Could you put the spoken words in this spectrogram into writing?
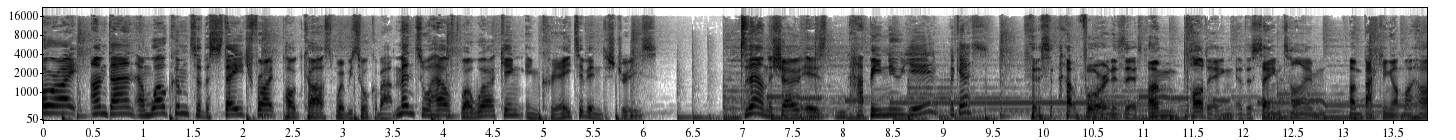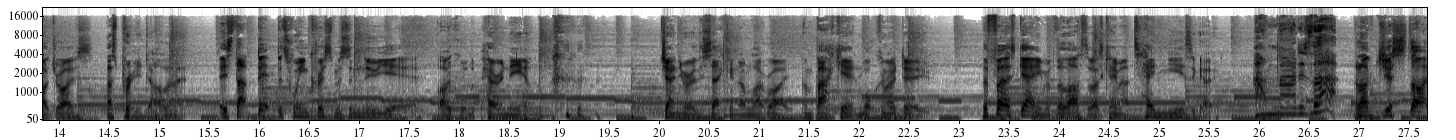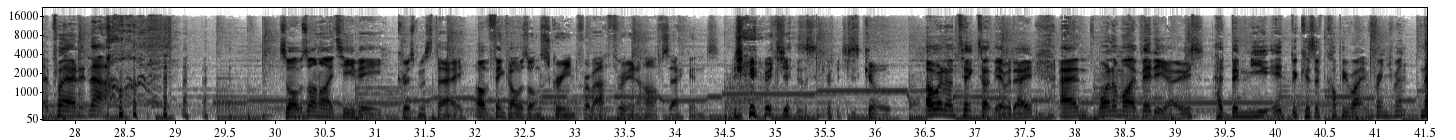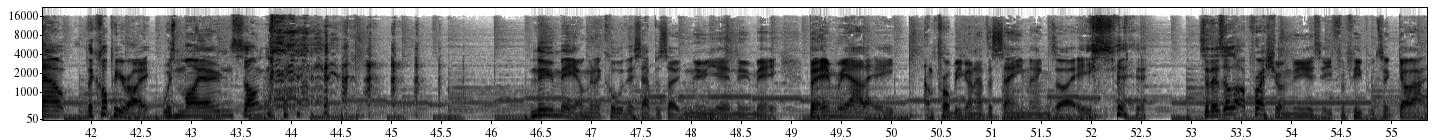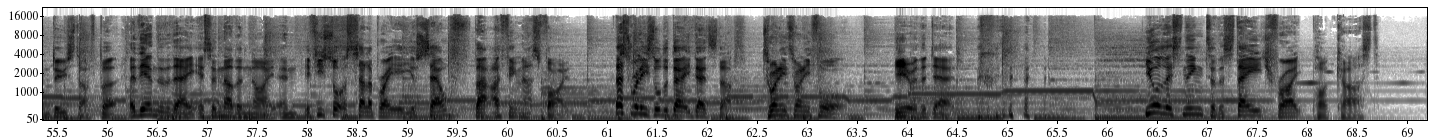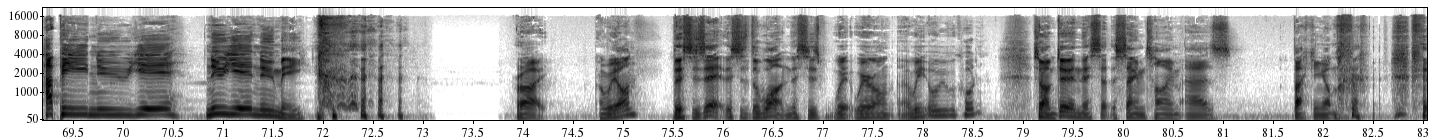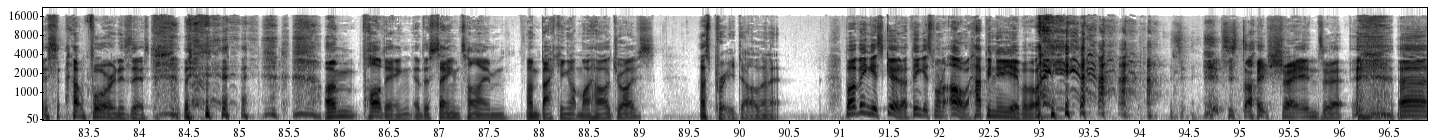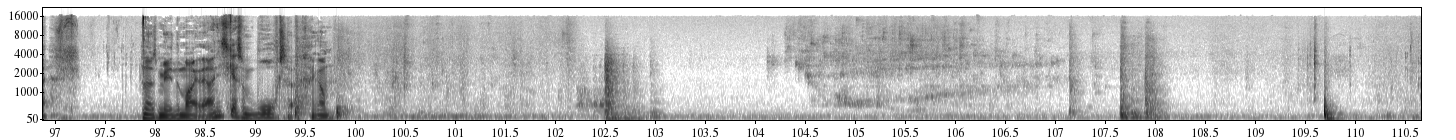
All right, I'm Dan, and welcome to the Stage Fright podcast, where we talk about mental health while working in creative industries. Today on the show is Happy New Year, I guess. How boring is this? I'm podding at the same time I'm backing up my hard drives. That's pretty dull, isn't it? It's that bit between Christmas and New Year that I call the perineum. January the 2nd, I'm like, right, I'm back in. What can I do? The first game of The Last of Us came out 10 years ago. How mad is that? And I've just started playing it now. So I was on ITV Christmas Day. I think I was on screen for about three and a half seconds, which is which is cool. I went on TikTok the other day, and one of my videos had been muted because of copyright infringement. Now the copyright was my own song. New me. I'm going to call this episode New Year, New Me. But in reality, I'm probably going to have the same anxieties. So there's a lot of pressure on New Year's Eve for people to go out and do stuff, but at the end of the day, it's another night, and if you sort of celebrate it yourself, that I think that's fine. Let's release all the Dirty Dead stuff. 2024, Year of the Dead. You're listening to the Stage Fright podcast. Happy New Year, New Year, New Me. right, are we on? This is it. This is the one. This is we're, we're on. Are we? Are we recording? So I'm doing this at the same time as backing up. How boring is this? I'm podding at the same time I'm backing up my hard drives. That's pretty dull, isn't it? But I think it's good. I think it's one. Oh, happy New Year, by the way. Just dive straight into it. Uh, let's move the mic there. I need to get some water. Hang on.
